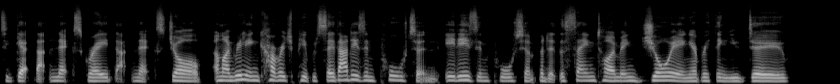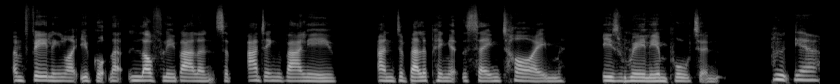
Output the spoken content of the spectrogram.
to get that next grade, that next job. And I really encourage people to say that is important. It is important, but at the same time, enjoying everything you do and feeling like you've got that lovely balance of adding value and developing at the same time is really important. Yeah.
